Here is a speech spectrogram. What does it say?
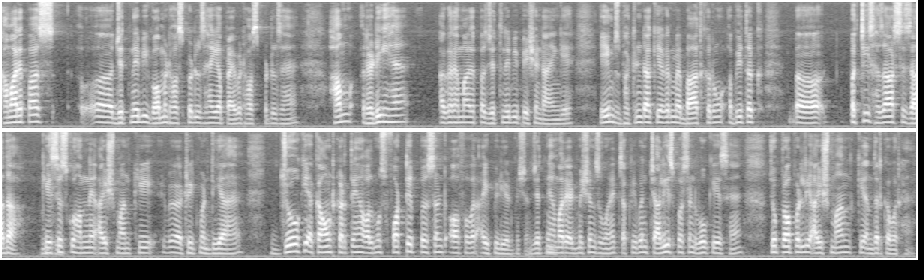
हमारे पास जितने भी गवर्नमेंट हॉस्पिटल्स हैं या प्राइवेट हॉस्पिटल्स हैं हम रेडी हैं अगर हमारे पास जितने भी पेशेंट आएँगे। एम्स भटिंडा की अगर मैं बात करूँ अभी तक पच्चीस हज़ार से ज़्यादा केसेस को हमने आयुष्मान की ट्रीटमेंट दिया है जो कि अकाउंट करते हैं almost 40 percent of our IPD admission जितने हमारे एडमिशन हुए हैं तकरीबन 40 परसेंट वो केस हैं जो प्रॉपरली आयुष्मान के अंदर कवर हैं।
